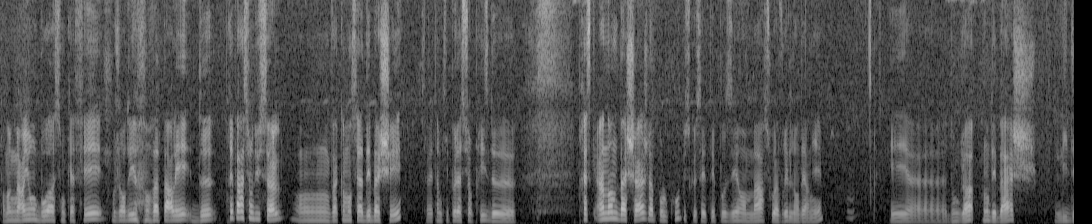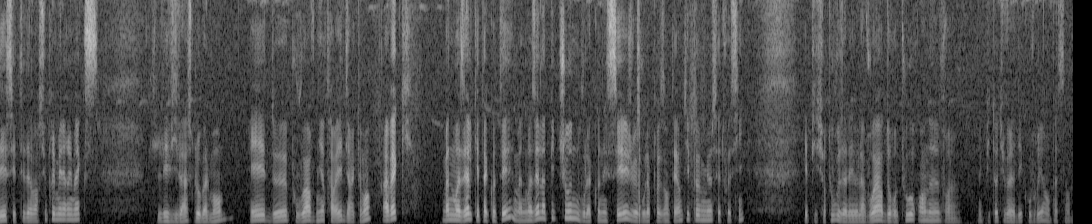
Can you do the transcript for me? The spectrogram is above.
Pendant que Marion boit son café, aujourd'hui on va parler de préparation du sol. On va commencer à débâcher. Ça va être un petit peu la surprise de presque un an de bâchage là pour le coup, puisque ça a été posé en mars ou avril l'an dernier. Et euh, donc là, on débâche. L'idée c'était d'avoir supprimé les rumex, les vivaces globalement, et de pouvoir venir travailler directement avec mademoiselle qui est à côté, mademoiselle Apitchoun. Vous la connaissez, je vais vous la présenter un petit peu mieux cette fois-ci. Et puis surtout, vous allez la voir de retour en œuvre. Et puis toi, tu vas la découvrir en passant.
